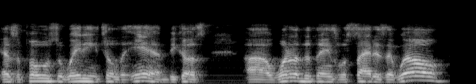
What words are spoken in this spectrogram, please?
as opposed to waiting until the end. Because uh, one of the things was cited is that, well,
